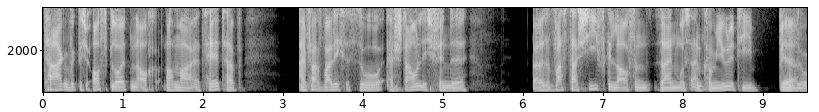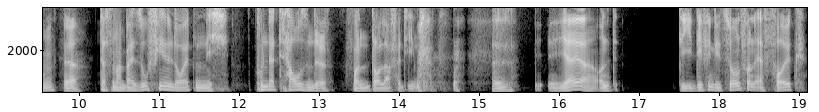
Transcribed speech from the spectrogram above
Tagen wirklich oft Leuten auch nochmal erzählt habe, einfach weil ich es so erstaunlich finde, also was da schiefgelaufen sein muss an Community-Bildung, Ja. dass man bei so vielen Leuten nicht Hunderttausende von Dollar verdient. Äh, Ja, ja. Und die Definition von Erfolg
